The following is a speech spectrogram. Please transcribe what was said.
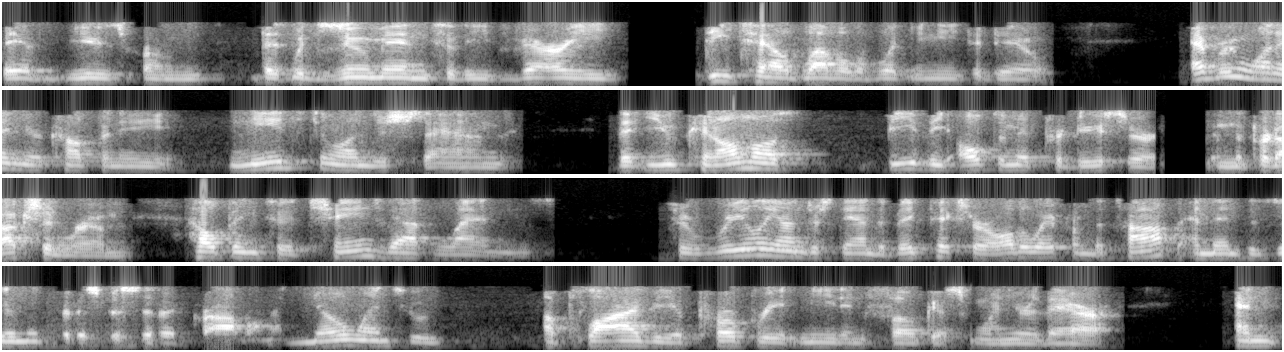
They had views from that would zoom in to the very detailed level of what you need to do. Everyone in your company needs to understand that you can almost be the ultimate producer in the production room, helping to change that lens to really understand the big picture all the way from the top and then to zoom in for the specific problem and know when to apply the appropriate need and focus when you're there. And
